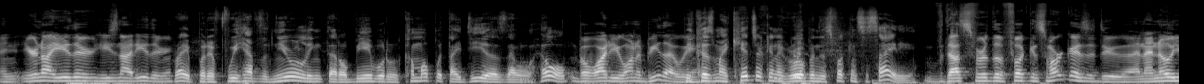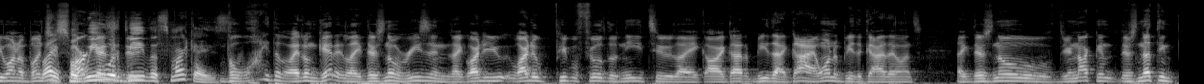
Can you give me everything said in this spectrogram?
and you're not either. He's not either. right. But if we have the Neuralink that'll be able to come up with ideas that will help, But why do you want to be that way? because my kids are gonna grow up in this fucking society, that's for the fucking smart guys to do, and I know you want a bunch of smart. right? But we would be the smart guys. But why though? I don't get it. Like, there's no reason. Like, why do you? Why do people feel the need to like? Oh, I gotta be that guy. I want to be the guy that wants. Like, there's no. You're not gonna. There's nothing.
